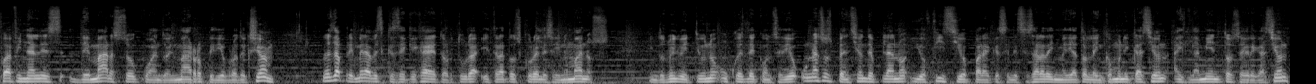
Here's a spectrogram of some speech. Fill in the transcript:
Fue a finales de marzo cuando el Marro pidió protección. No es la primera vez que se queja de tortura y tratos crueles e inhumanos. En 2021, un juez le concedió una suspensión de plano y oficio para que se le cesara de inmediato la incomunicación, aislamiento, segregación,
